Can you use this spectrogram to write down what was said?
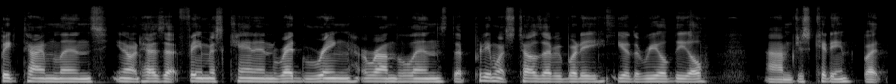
big time lens. You know, it has that famous Canon red ring around the lens that pretty much tells everybody you're the real deal. I'm just kidding, but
